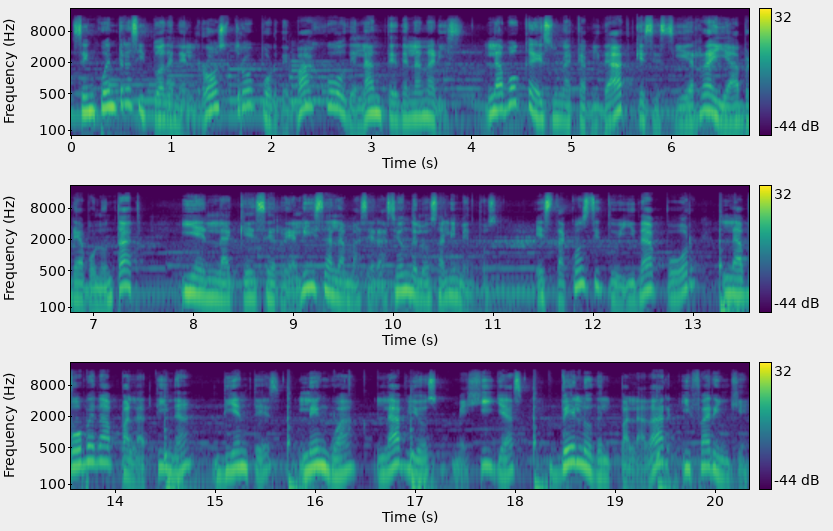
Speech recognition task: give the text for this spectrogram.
se encuentra situada en el rostro, por debajo o delante de la nariz. La boca es una cavidad que se cierra y abre a voluntad y en la que se realiza la maceración de los alimentos. Está constituida por la bóveda palatina, dientes, lengua, labios, mejillas, velo del paladar y faringe.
